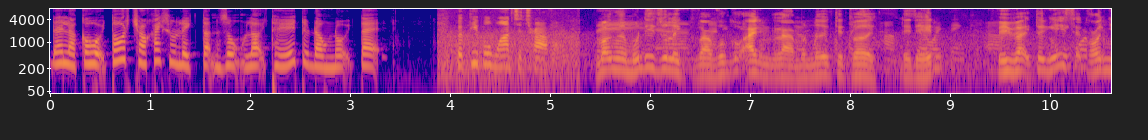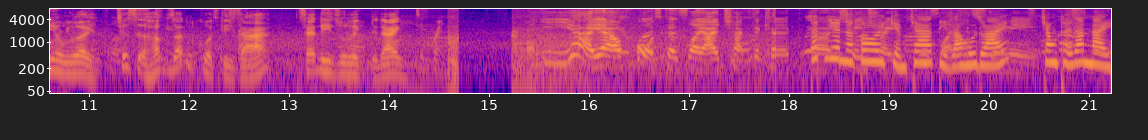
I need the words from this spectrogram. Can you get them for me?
đây là cơ hội tốt cho khách du lịch tận dụng lợi thế từ đồng nội tệ. Mọi người muốn đi du lịch và Vương quốc Anh là một nơi tuyệt vời để đến. Vì vậy tôi nghĩ sẽ có nhiều người trước sự hấp dẫn của tỷ giá sẽ đi du lịch đến Anh. Tất nhiên là tôi kiểm tra tỷ giá hối đoái. Trong thời gian này,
